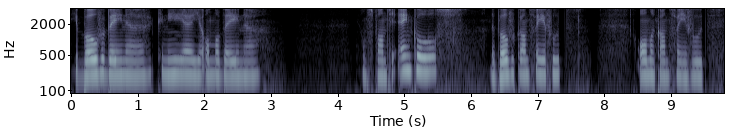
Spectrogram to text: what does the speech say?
je bovenbenen, knieën, je onderbenen. Ontspant je enkels, de bovenkant van je voet, onderkant van je voet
